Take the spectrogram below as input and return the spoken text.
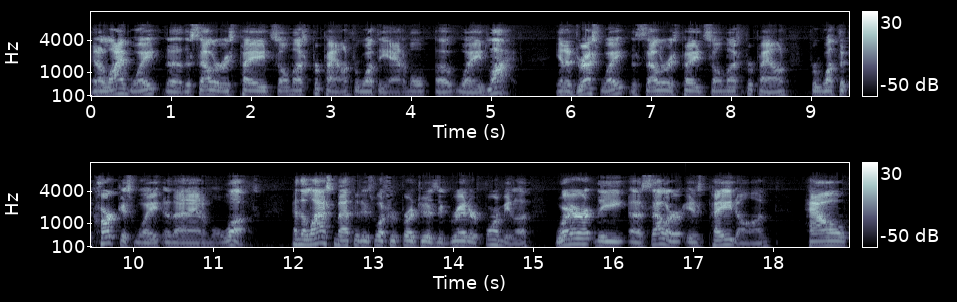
in a live weight, the, the seller is paid so much per pound for what the animal uh, weighed live. In a dress weight, the seller is paid so much per pound for what the carcass weight of that animal was. And the last method is what's referred to as a grid or formula, where the uh, seller is paid on how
